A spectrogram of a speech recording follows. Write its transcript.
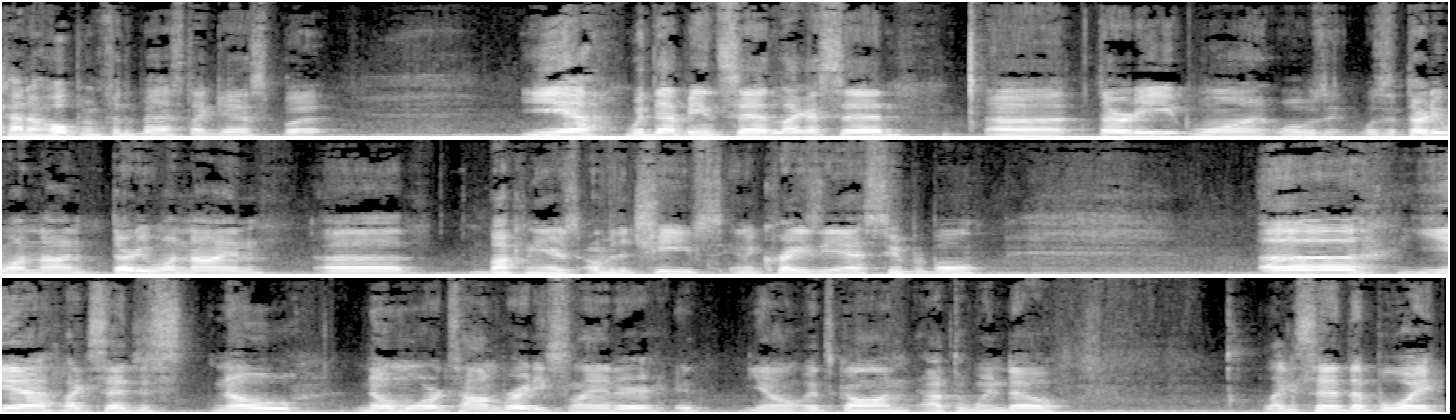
kind of hoping for the best, I guess. But yeah, with that being said, like I said, uh, 31. What was it? Was it 31 9? 31 9. Uh, Buccaneers over the Chiefs in a crazy ass Super Bowl. Uh, yeah, like I said, just no no more Tom Brady slander. It you know it's gone out the window. Like I said, that boy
